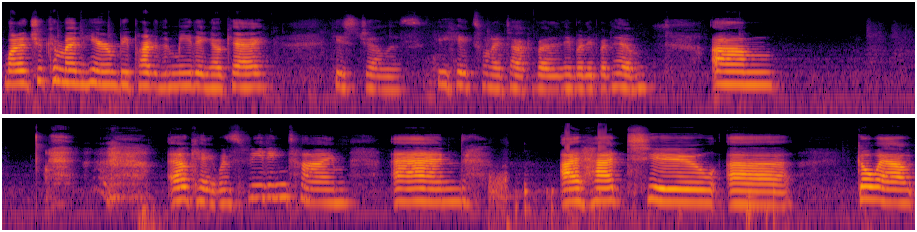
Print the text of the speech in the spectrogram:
why don't you come in here and be part of the meeting, okay? He's jealous. He hates when I talk about anybody but him. Um, okay, it was feeding time, and I had to uh, go out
